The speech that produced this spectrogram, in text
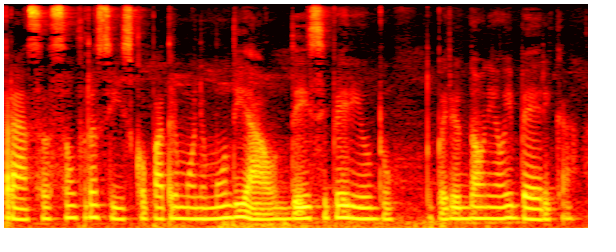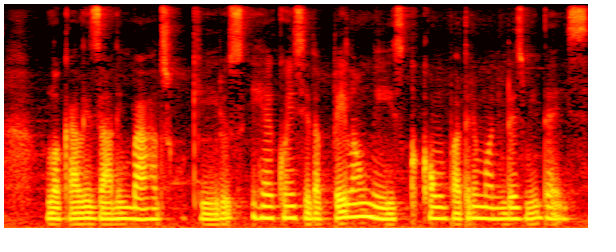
Praça São Francisco, patrimônio mundial desse período, do período da União Ibérica, localizada em Barra dos Coqueiros e reconhecida pela Unesco como patrimônio em 2010.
